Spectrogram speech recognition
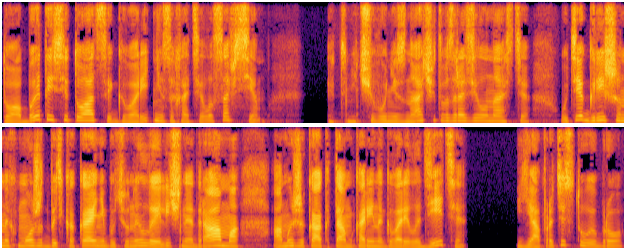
то об этой ситуации говорить не захотела совсем». «Это ничего не значит», — возразила Настя. «У тех Гришиных может быть какая-нибудь унылая личная драма, а мы же, как там Карина говорила, дети». Я протестую, бро.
